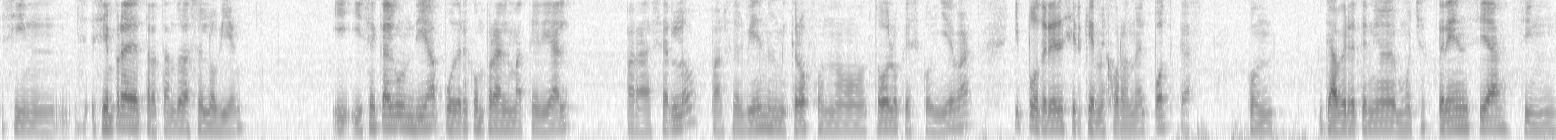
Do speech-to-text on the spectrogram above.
sin, siempre tratando de hacerlo bien. Y, sé que algún día podré comprar el material para hacerlo, para hacer bien el micrófono, todo lo que se conlleva. Y podré decir que mejorando el podcast. Con que habré tenido mucha experiencia sin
